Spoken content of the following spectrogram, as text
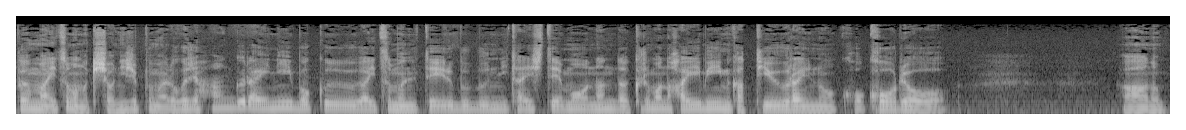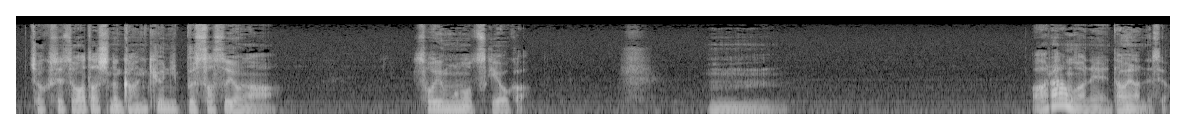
分前、いつもの起床20分前、6時半ぐらいに僕がいつも寝ている部分に対しても、なんだ、車のハイビームかっていうぐらいの、こう、光量を、あの、直接私の眼球にぶっ刺すような、そういうものをつけようか。うん。アラームはね、ダメなんですよ。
